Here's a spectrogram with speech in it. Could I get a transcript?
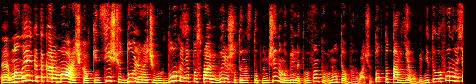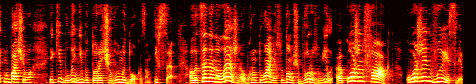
маленька така ремарочка в кінці, що долю речових доказів по справі вирішити наступним чином мобільний телефон повернути обвинуваченню. Тобто там є мобільні телефони, ось як ми бачимо, які були нібито речовими доказами, і все. Але це не належне обґрунтування судом, щоб ви розуміли. Е, Кожен факт. Кожен вислів,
